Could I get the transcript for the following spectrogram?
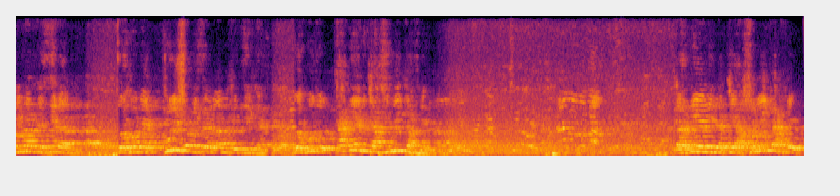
বিমানে ছিলাম, তখন এক পুলিশ অফিসার আমাকে জিজ্ঞাসা "ও হুজুর কাদিয়ানি কি আসলেই কাফে কাদিয়ানিরা কি আসলেই কাফে ওরা মুসলিম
